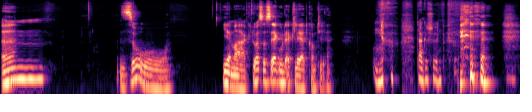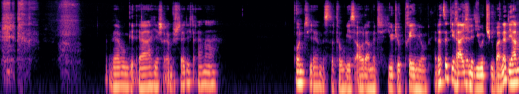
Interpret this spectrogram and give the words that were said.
Ähm, so. Hier, Marc, du hast das sehr gut erklärt, kommt hier. Dankeschön. Werbung, ja, hier bestätigt einer. Und hier Mr. Togi ist auch da mit YouTube Premium. Ja, das sind die Natürlich. reichen YouTuber, ne? Die haben,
